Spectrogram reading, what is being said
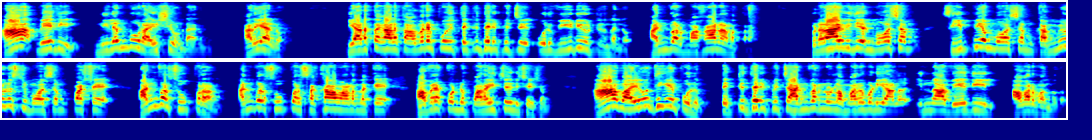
ആ വേദിയിൽ നിലമ്പൂർ ഐഷ്യ ഉണ്ടായിരുന്നു. അറിയാലോ? ഈ അടുത്ത കാലത്ത് അവരെ പോയി തെറ്റിദ്ധരിപ്പിച്ച് ഒരു വീഡിയോ ഇട്ടിരുന്നല്ലോ. അൻവർ മഹാനാണത്ര. പിണറായി വിജയൻ മോശം സി പി എം മോശം കമ്മ്യൂണിസ്റ്റ് മോശം പക്ഷേ അൻവർ സൂപ്പറാണ്. അൻവർ സൂപ്പർ സഖാവാണെന്നൊക്കെ അവരെ കൊണ്ട് പറയിച്ചതിന് ശേഷം ആ വയോധികയെ പോലും തെറ്റിദ്ധരിപ്പിച്ച അൻവറിനുള്ള മറുപടിയാണ് ഇന്ന് ആ വേദിയിൽ അവർ വന്നത്.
